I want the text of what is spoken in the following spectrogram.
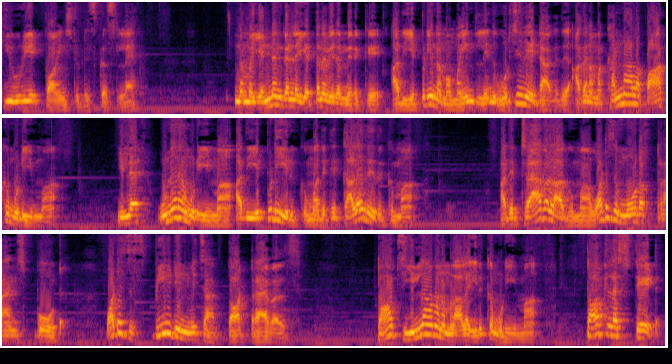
curated points to டிஸ்கஸ்ல நம்ம எண்ணங்கள்ல எத்தனை விதம் இருக்கு? அது எப்படி நம்ம மைண்ட்ல இருந்து ஒரிஜினேட் ஆகுது? அதை நம்ம கண்ணால பார்க்க முடியுமா? இல்ல உணர முடியுமா? அது எப்படி இருக்கும்? அதுக்கு கலர் இருக்குமா? அது டிராவல் ஆகுமா? What is mode of transport what is speed in which our thought travels thoughts இல்லாம நம்மளால இருக்க முடியுமா? தாட்லெஸ் ஸ்டேட்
